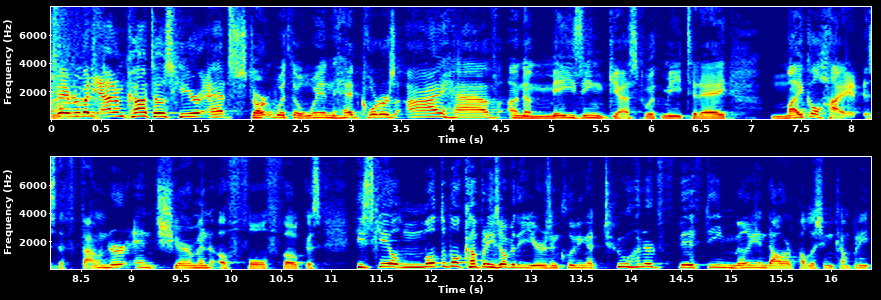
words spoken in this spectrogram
Hey, everybody, Adam Contos here at Start with a Win headquarters. I have an amazing guest with me today. Michael Hyatt is the founder and chairman of Full Focus. He scaled multiple companies over the years, including a $250 million publishing company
